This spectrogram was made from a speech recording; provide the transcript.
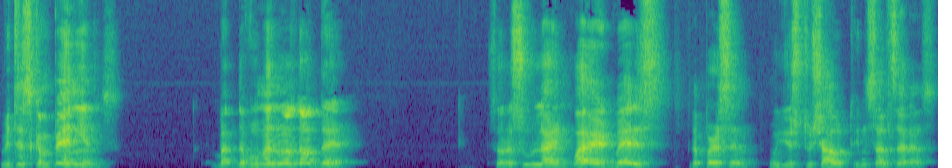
with his companions, but the woman was not there. So Rasulullah inquired, Where is the person who used to shout insults at us?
